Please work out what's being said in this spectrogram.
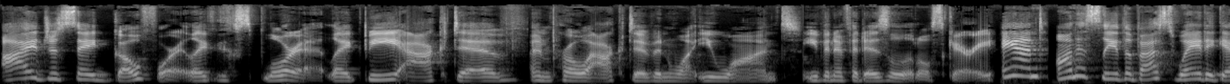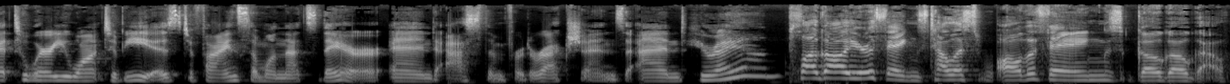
I just say go for it, like explore it, like be active and proactive in what you want, even if it is a little scary. And honestly, the best way to get to where you want to be is to find someone that's there and ask them for directions. And here I am. Plug all your things. Tell us all the things. Go, go, go.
